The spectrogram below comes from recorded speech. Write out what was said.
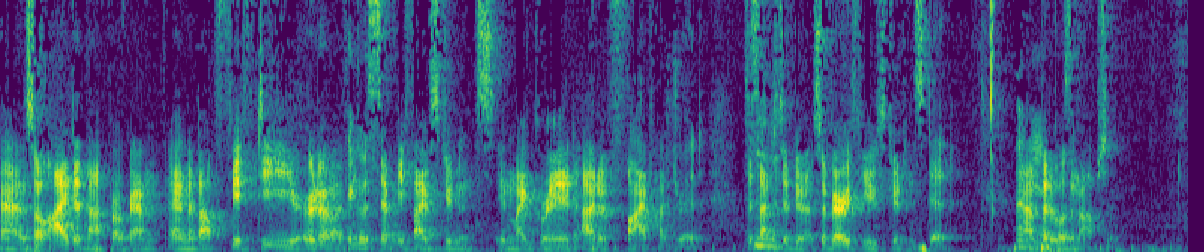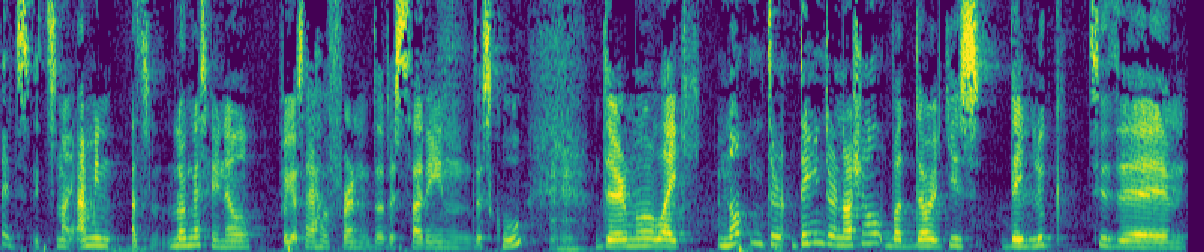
Uh, so I did that program, and about fifty or no, I think it was seventy-five students in my grade out of five hundred decided to do it. So very few students did, uh, but it was an option. It's it's not. I mean, as long as I know, because I have a friend that is studying in the school, Mhm. they're more like not inter- they're international, but they're just they look to the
